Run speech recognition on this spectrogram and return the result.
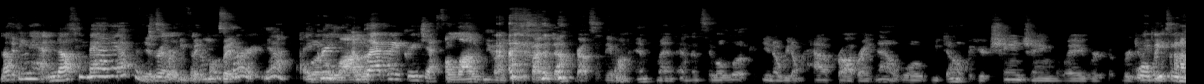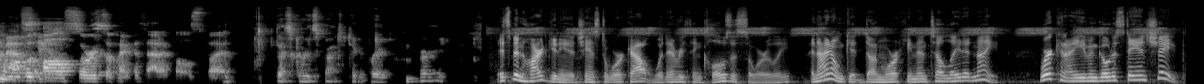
Nothing ha- nothing bad happens It's really working, for the but- most but- part. Yeah, I agree. I'm of- glad we agree, Jesse. a lot of new ideas by the Democrats that they want to implement, and then say, well, look, you know, we don't have fraud right now. Well, we don't, but you're changing the way we're, we're doing well, we things can come up with all sorts of hypotheticals, but That's a great spot to take a break. All right. It's been hard getting a chance to work out when everything closes so early, and I don't get done working until late at night. Where can I even go to stay in shape?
